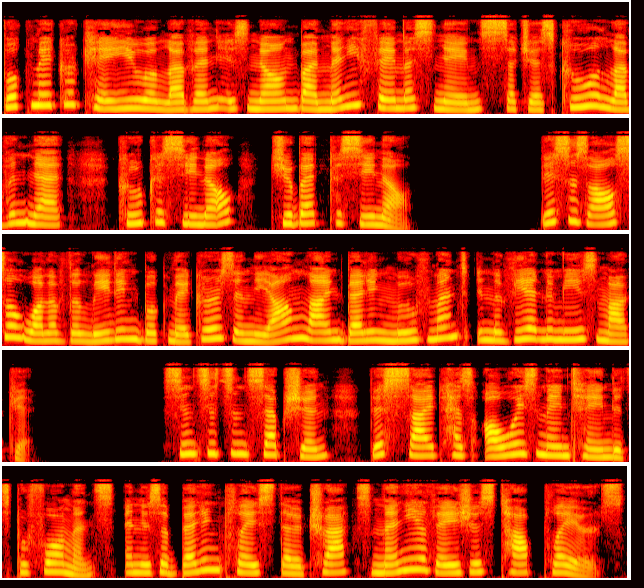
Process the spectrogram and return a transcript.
Bookmaker KU11 is known by many famous names such as Ku11net, Ku Casino, Kubet Casino. This is also one of the leading bookmakers in the online betting movement in the Vietnamese market. Since its inception, this site has always maintained its performance and is a betting place that attracts many of Asia's top players.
